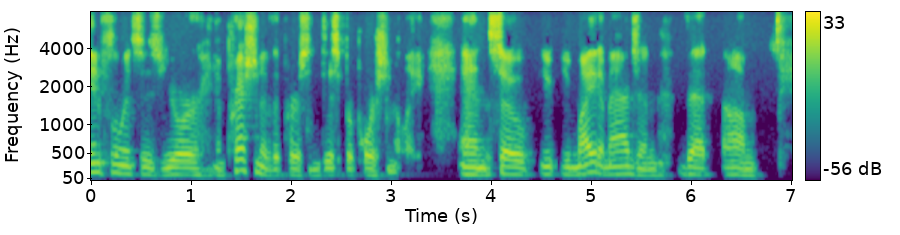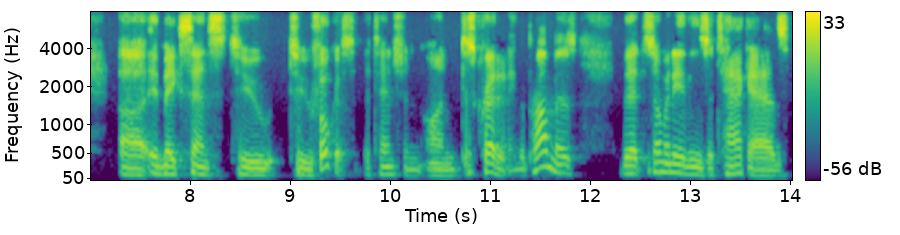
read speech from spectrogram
influences your impression of the person disproportionately. And so you, you might imagine that um, uh, it makes sense to to focus attention on discrediting. The problem is that so many of these attack ads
